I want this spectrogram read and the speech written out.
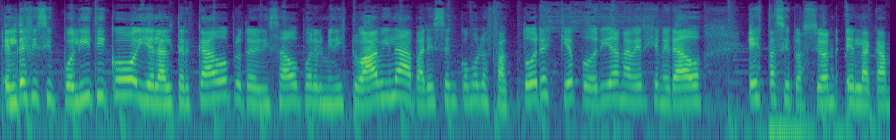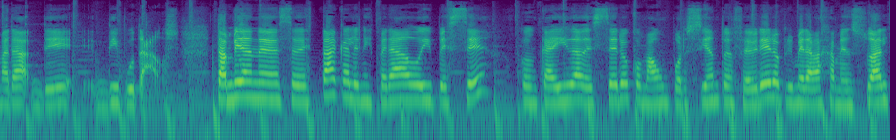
El déficit político y el altercado protagonizado por el ministro Ávila aparecen como los factores que podrían haber generado esta situación en la Cámara de Diputados. También eh, se destaca el inesperado IPC con caída de 0,1% en febrero, primera baja mensual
